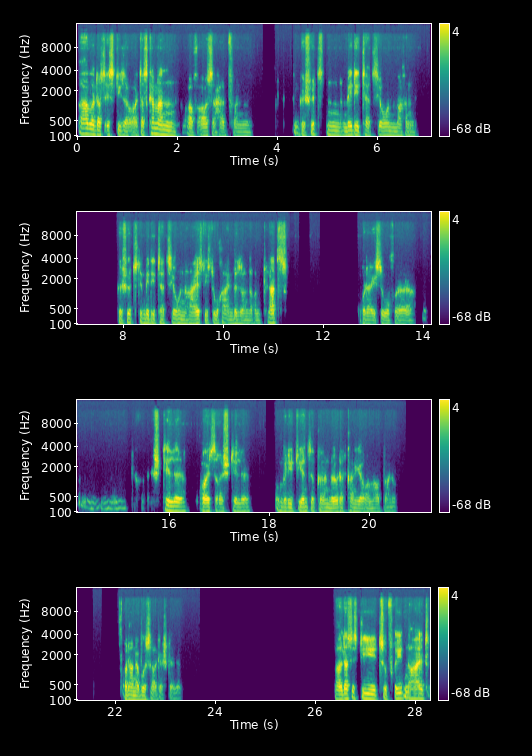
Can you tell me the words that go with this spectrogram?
Aber das ist dieser Ort. Das kann man auch außerhalb von geschützten Meditationen machen. Geschützte Meditation heißt, ich suche einen besonderen Platz oder ich suche Stille, äußere Stille, um meditieren zu können. Nö, das kann ich auch am Hauptbahnhof oder an der Bushaltestelle. Weil das ist die Zufriedenheit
